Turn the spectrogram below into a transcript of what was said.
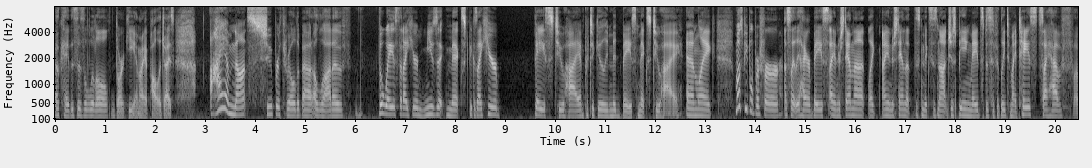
okay, this is a little dorky, and I apologize. I am not super thrilled about a lot of the ways that I hear music mixed because I hear bass too high and particularly mid bass mixed too high. And like most people prefer a slightly higher bass. I understand that. Like i understand that this mix is not just being made specifically to my tastes. I have uh,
